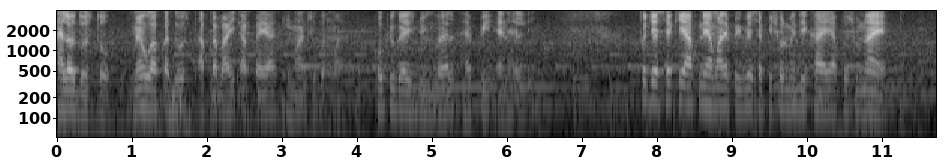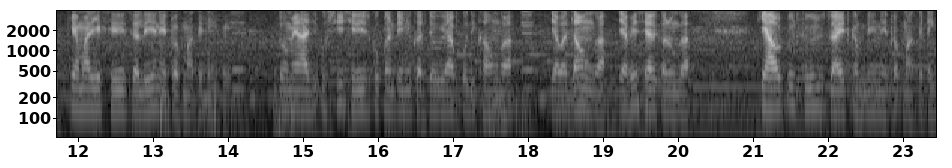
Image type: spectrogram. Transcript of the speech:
हेलो दोस्तों, मैं हूँ आपका दोस्त, आपका भाई, आपका यार Himanshu Parmar. Hope you guys doing well happy and healthy तो जैसे कि आपने हमारे प्रीवियस एपिसोड में देखा है या आपको सुना है कि हमारी एक सीरीज़ चल रही है नेटवर्क मार्केटिंग पे। तो मैं आज उसी सीरीज़ को कंटिन्यू करते हुए आपको दिखाऊँगा, या बताऊँगा, या फिर शेयर करूँगा कि how to choose right company network marketing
